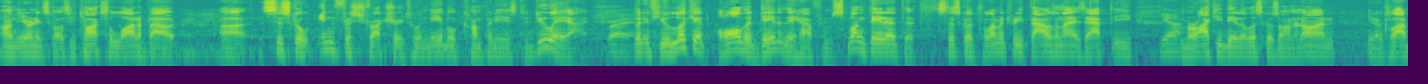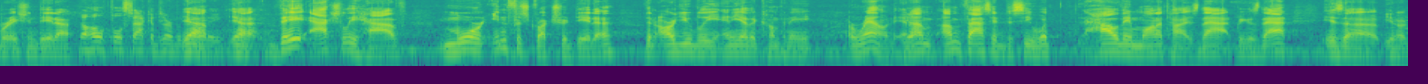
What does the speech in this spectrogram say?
on the earnings calls, he talks a lot about uh, Cisco infrastructure to enable companies to do AI. Right. But if you look at all the data they have from Splunk data to Cisco telemetry, ThousandEyes, AppD, yeah. Meraki data, list goes on and on, you know, collaboration data. The whole full stack observability. Yeah, yeah. yeah. They actually have more infrastructure data than arguably any other company around. And yeah. I'm, I'm fascinated to see what how they monetize that because that is a, you know,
